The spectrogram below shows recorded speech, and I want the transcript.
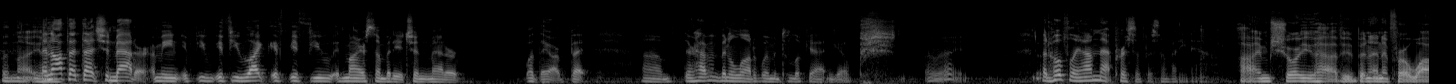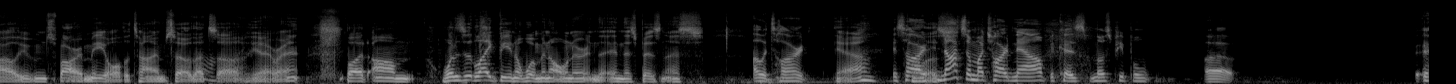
Yeah. And not that that should matter. I mean, if you if you like if, if you admire somebody, it shouldn't matter what they are. But um, there haven't been a lot of women to look at and go, "Psh, all right. But hopefully, I'm that person for somebody now. I'm sure you have. You've been in it for a while. You've inspired me all the time. So that's uh yeah right. But um, what is it like being a woman owner in the in this business? Oh, it's hard. Yeah, It's hard. Tell us. Not so much hard now because most people, uh,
